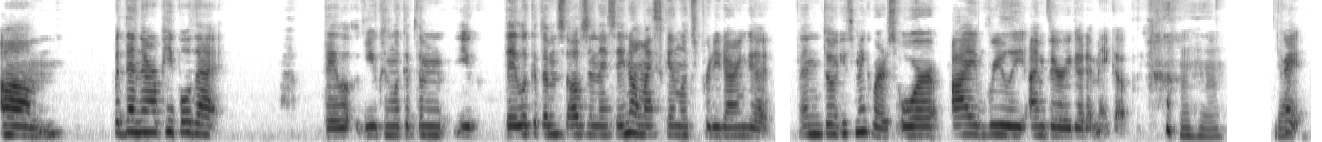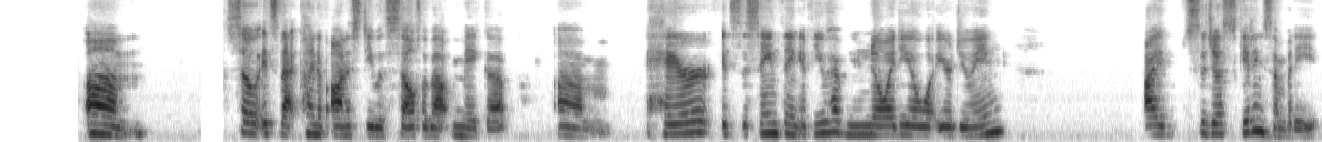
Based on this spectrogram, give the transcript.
Um, but then there are people that they you can look at them you they look at themselves and they say no my skin looks pretty darn good then don't use makeup artists or i really i'm very good at makeup mm-hmm. yeah. right um so it's that kind of honesty with self about makeup um hair it's the same thing if you have no idea what you're doing I suggest getting somebody.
